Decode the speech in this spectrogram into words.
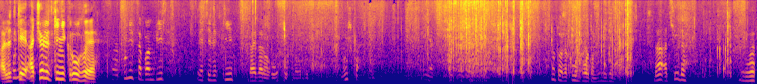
А литки, а чё литки не круглые? Куница бомбит эти литки. Дай дорогу, вот здесь может быть мышка. Нет. Ну тоже клуб вот он видим. Да, отсюда. И вот,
